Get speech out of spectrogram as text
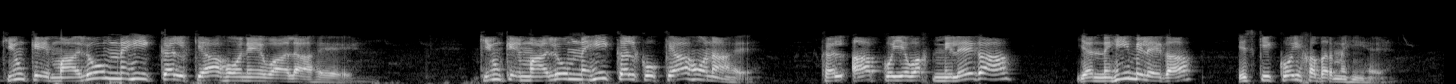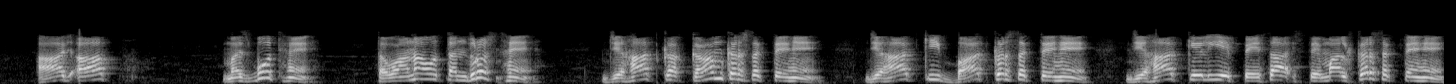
کیونکہ معلوم نہیں کل کیا ہونے والا ہے۔ کیونکہ معلوم نہیں کل کو کیا ہونا ہے۔ کل آپ کو یہ وقت ملے گا یا نہیں ملے گا، اس کی کوئی خبر نہیں ہے۔ آج آپ مضبوط ہیں، توانا و تندرست ہیں، جہاد کا کام کر سکتے ہیں، جہاد کی بات کر سکتے ہیں، جہاد کے لیے پیسہ استعمال کر سکتے ہیں۔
